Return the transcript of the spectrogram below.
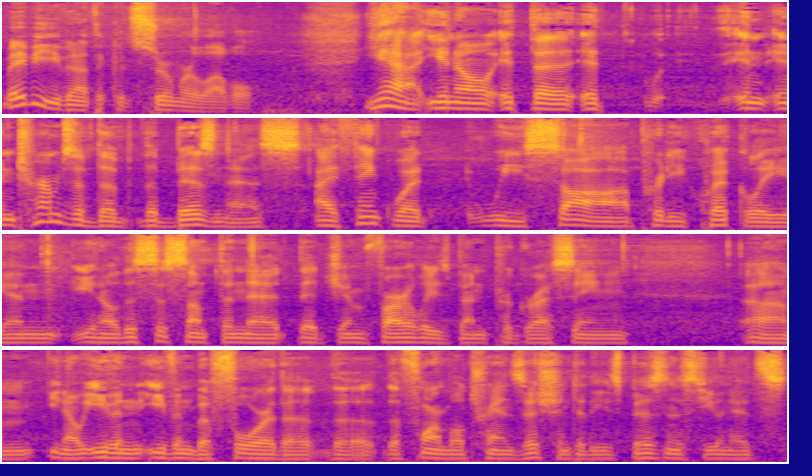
maybe even at the consumer level. Yeah, you know, it the it in, in terms of the, the business, I think what we saw pretty quickly, and you know, this is something that, that Jim Farley's been progressing, um, you know, even even before the, the, the formal transition to these business units.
